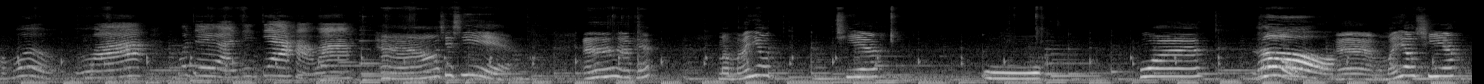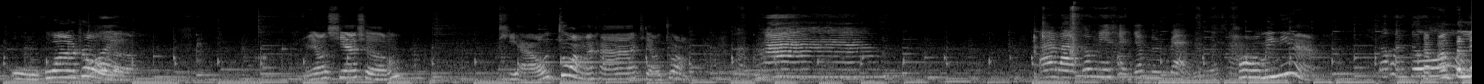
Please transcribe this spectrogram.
ผมพูดว่าพูดจะอยากที่จะหามา 好，谢谢。啊，阿佩，妈妈要切五花肉。啊，妈妈要切五花肉了，我们要切成条状นะคะ条状。 มาแล้วเราก็มีไข่จะเป็นแบบนี้ พ ค่ะ อไหมเนี่ย ทุกคน ดู แบบเอาเป็นเ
